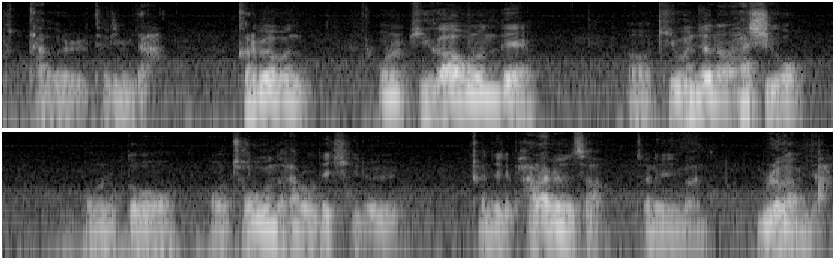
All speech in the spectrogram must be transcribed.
부탁을 드립니다. 그럼 여러분 오늘 비가 오는데 어, 기분 전환하시고 오늘 또 어, 좋은 하루 되시기를 간절히 바라면서 저는 이만 물러갑니다.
